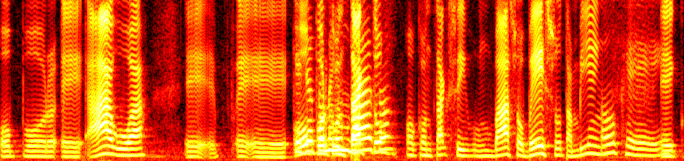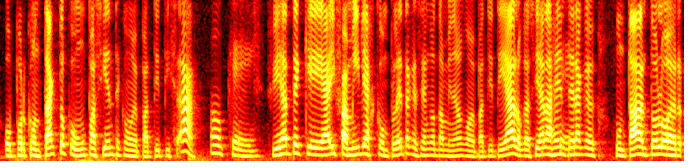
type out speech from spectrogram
o por eh, agua eh, eh, eh, o por contacto o contacto, sí, un vaso, beso también. Eh, o por contacto con un paciente con hepatitis A. ok. Fíjate que hay familias completas que se han contaminado con hepatitis A. Lo que hacía la gente era que juntaban todos los,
